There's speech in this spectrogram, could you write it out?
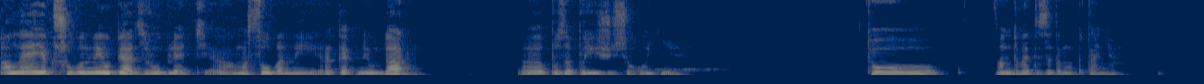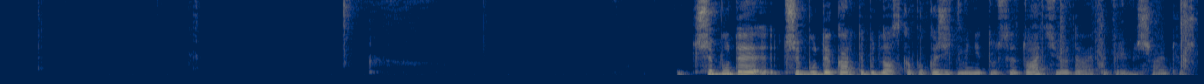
Але якщо вони опять зроблять е, масований ракетний удар е, по Запоріжжю сьогодні, то ну, давайте задамо питання. Чи буде, чи буде карти, будь ласка, покажіть мені ту ситуацію. Давайте перемішаю трошки.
